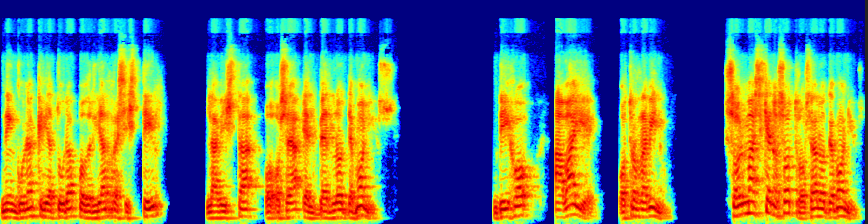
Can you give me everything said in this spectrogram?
ninguna criatura podría resistir la vista, o, sea, el ver los demonios. Dijo Abaye, otro rabino, son más que nosotros, o sea, los demonios,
